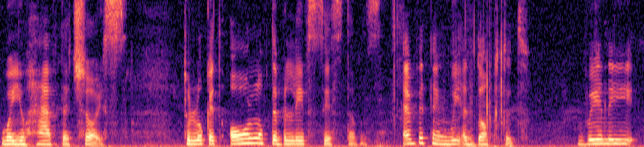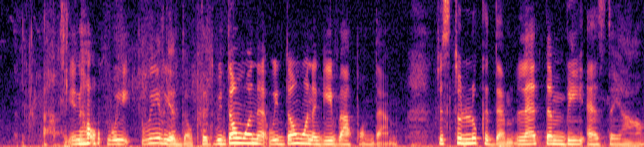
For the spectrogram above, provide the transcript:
where you have the choice to look at all of the belief systems, everything we adopted, really, you know, we really adopted. We don't want to. We don't want to give up on them. Just to look at them, let them be as they are,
